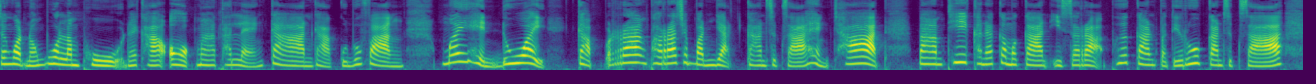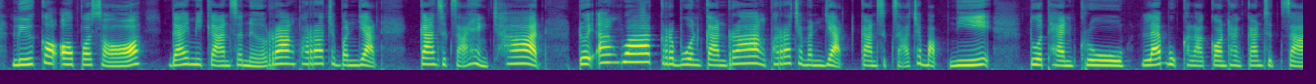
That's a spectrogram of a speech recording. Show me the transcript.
จังหวัดหนองบัวลำพูนะคะ ออกมาแถลงการค่ะ คุณผู้ฟังไม่เห็นด้วยกับร่างพระราชบัญญัติการศึกษาแห่งชาติ ตามที่คณะกรรมการอิสระเพื่อการปฏิรูปการศึกษา หรือกอปสได้มีการเสนอร่างพระราชบัญญัติการศึกษาแห่งชาติ โดยอ้างว่ากระบวนการร่างพระราชบัญญัติการศึกษาฉบับนี้ ตัวแทนครูและบุคลากรทางการศึกษา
